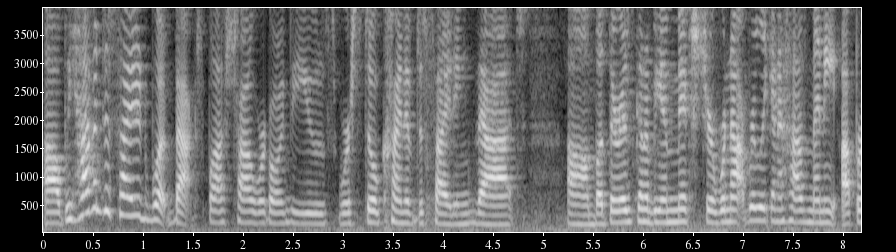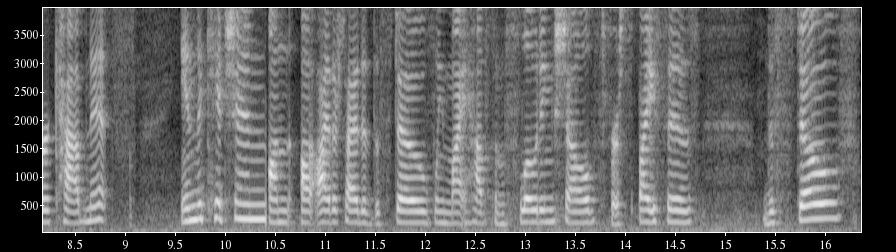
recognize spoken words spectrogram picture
Uh, we haven't decided what backsplash tile we're going to use. We're still kind of deciding that, um, but there is going to be a mixture. We're not really going to have many upper cabinets in the kitchen, on either side of the stove, we might have some floating shelves for spices. The stove,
